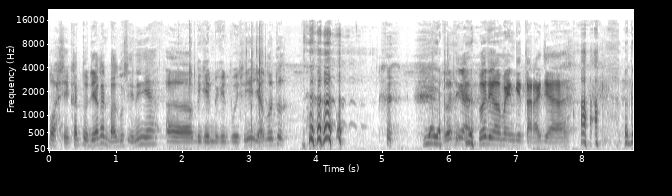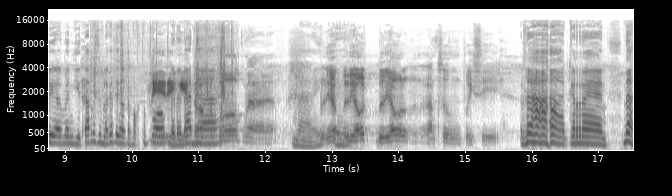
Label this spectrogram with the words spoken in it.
Wah sikat tuh dia kan bagus ininya, uh, bikin-bikin puisinya jago tuh. iya iya. Gue tinggal, iya. gue tinggal main gitar aja. Lo tinggal main gitar terus sebelahnya tinggal tepok-tepok, dada-dada. Tepok, nah, nah beliau, beliau, beliau langsung puisi. Nah, keren. Nah,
